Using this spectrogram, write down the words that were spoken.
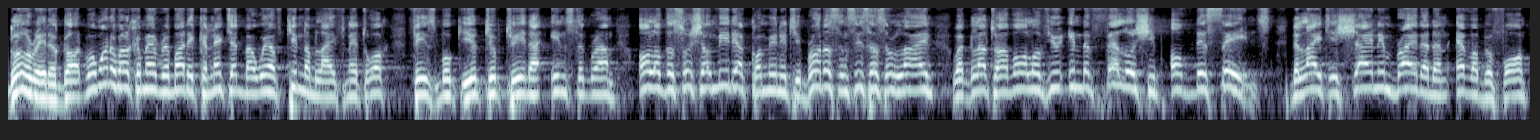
Glory to God. We want to welcome everybody connected by way of Kingdom Life Network, Facebook, YouTube, Twitter, Instagram, all of the social media community. Brothers and sisters online, we're glad to have all of you in the fellowship of the saints. The light is shining brighter than ever before,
